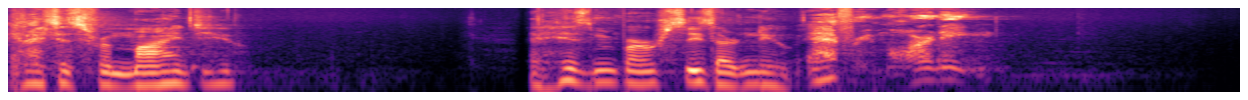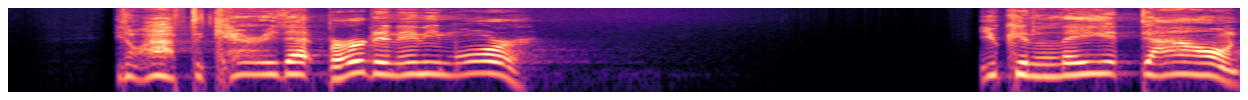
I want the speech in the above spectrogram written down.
Can I just remind you that His mercies are new every morning. You don't have to carry that burden anymore. You can lay it down.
